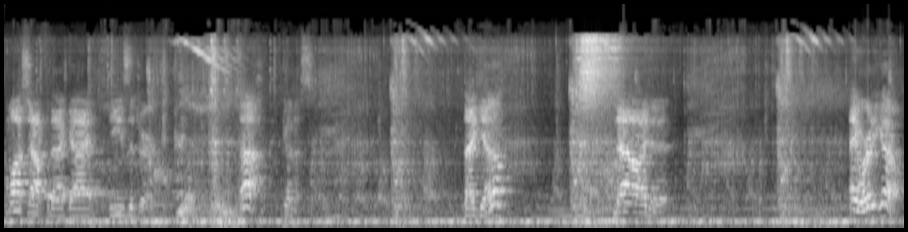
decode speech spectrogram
Watch out for that guy. He's a jerk. Ah, goodness. Did I get him? No, I didn't. Hey, where'd he go?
